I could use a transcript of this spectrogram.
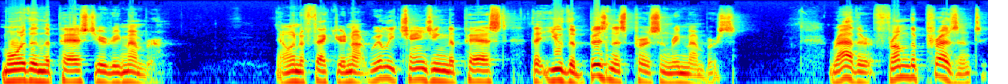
more than the past you remember. Now, in effect, you're not really changing the past that you, the business person, remembers. Rather, from the present,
